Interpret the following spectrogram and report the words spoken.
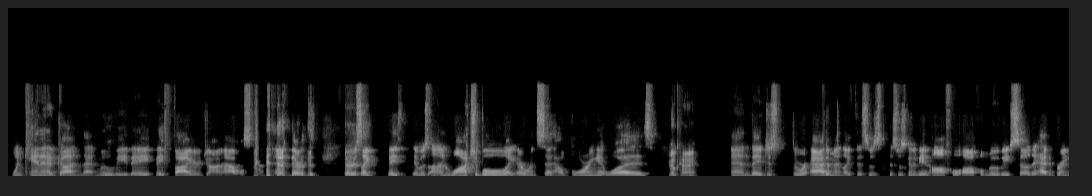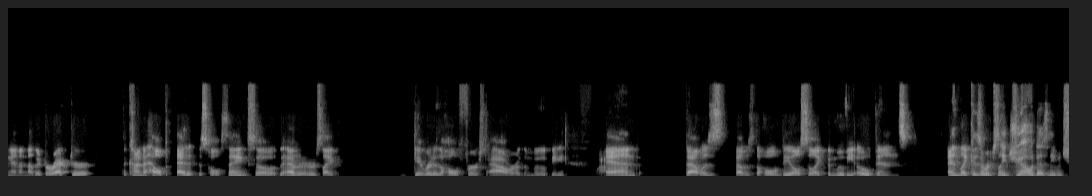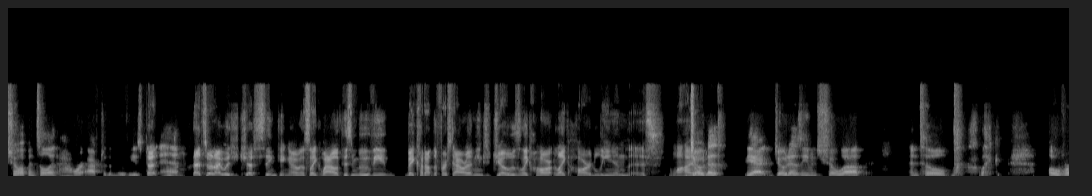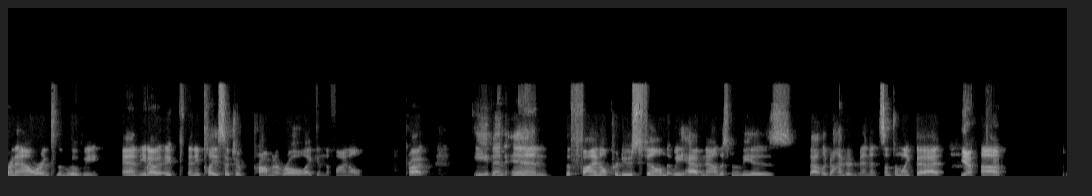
when Canon had gotten that movie, they they fired John Avildsen, and there there was like they it was unwatchable. Like everyone said how boring it was, Okay. and they just they were adamant like this was this was going to be an awful awful movie. So they had to bring in another director to kind of help edit this whole thing. So the Mhm. editors like get rid of the whole first hour of the movie, Wow. and that was that was the whole deal. So like the movie opens, and like because originally Joe doesn't even show up until an hour after the movie has been That- in. That's what I was just thinking. I was like, wow, if this movie they cut out the first hour, that means Joe's like hard like hardly in this. Why? Joe does, yeah, Joe doesn't even show up until like over an hour into the movie, and you know, a, and he plays such a prominent role, like in the final product. Even in the final produced film that we have now, this movie is about like hundred minutes, something like that. Yeah. Uh,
